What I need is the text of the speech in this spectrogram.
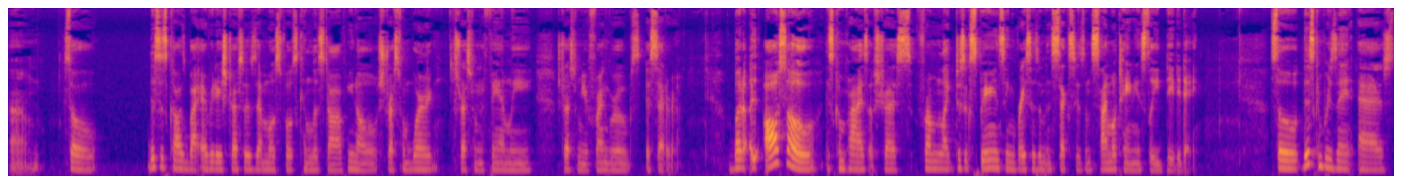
Um, so, this is caused by everyday stressors that most folks can list off, you know, stress from work, stress from the family, stress from your friend groups, etc but it also is comprised of stress from like just experiencing racism and sexism simultaneously day to day. So this can present as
